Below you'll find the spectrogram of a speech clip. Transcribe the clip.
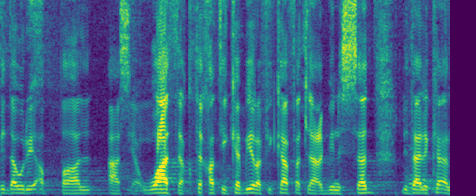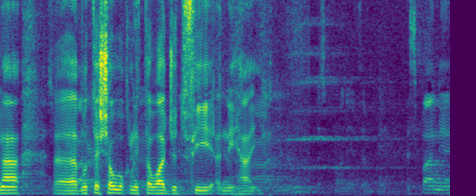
بدوري أبطال آسيا. واثق ثقتي كبيرة في كافة لاعبين السد. لذلك أنا متشوق للتواجد في النهائي. إسبانيا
